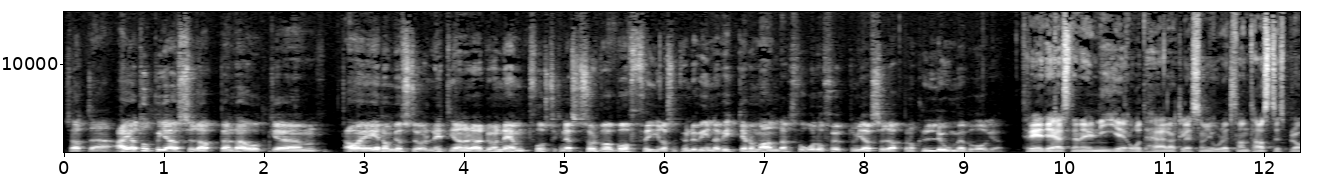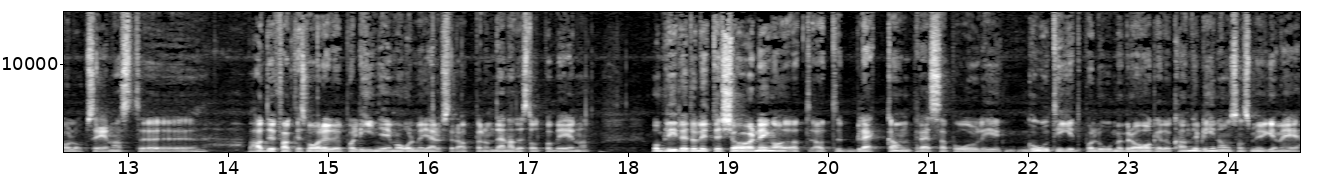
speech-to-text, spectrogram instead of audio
Så att, uh, ja, jag tror på Järvsörappen där och... Um, ja, är de just lite grann där. Du har nämnt två stycken hästar, så det var bara fyra som kunde vinna. Vilka är de andra två då, förutom Järvsörappen och Lomebrage? Tredje hästen är ju nio Odd Herakles som gjorde ett fantastiskt bra lopp senast. Eh, hade ju faktiskt varit på linje i mål med Järvsörappen om den hade stått på benen. Och blir det då lite körning och att, att Bläckan pressar på i god tid på Lome Brage, då kan det bli någon som smyger med.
